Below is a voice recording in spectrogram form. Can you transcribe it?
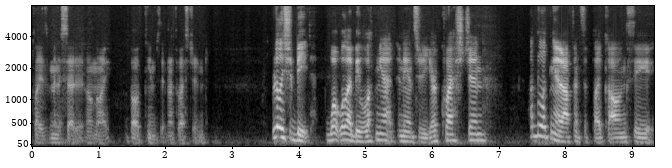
plays Minnesota and Illinois, both teams that Northwestern really should beat. What will I be looking at in answer to your question? I'll be looking at offensive play calling, see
